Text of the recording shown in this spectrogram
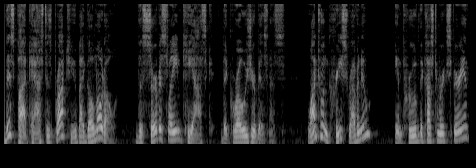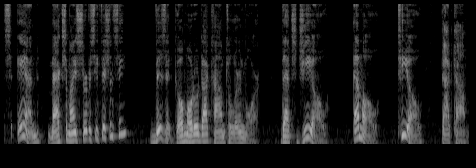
This podcast is brought to you by GoMoto, the service lane kiosk that grows your business. Want to increase revenue, improve the customer experience, and maximize service efficiency? Visit gomoto.com to learn more. That's G O M O T O.com.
